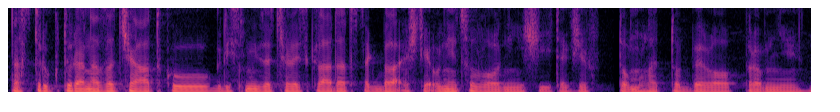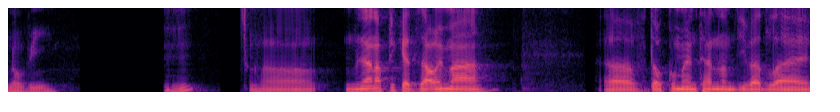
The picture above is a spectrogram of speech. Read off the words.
ta struktura na začátku, když jsme ji začali skládat, tak byla ještě o něco volnější, takže v tomhle to bylo pro mě nový. Mm-hmm. Uh, mňa napríklad zaujíma v dokumentárnom divadle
